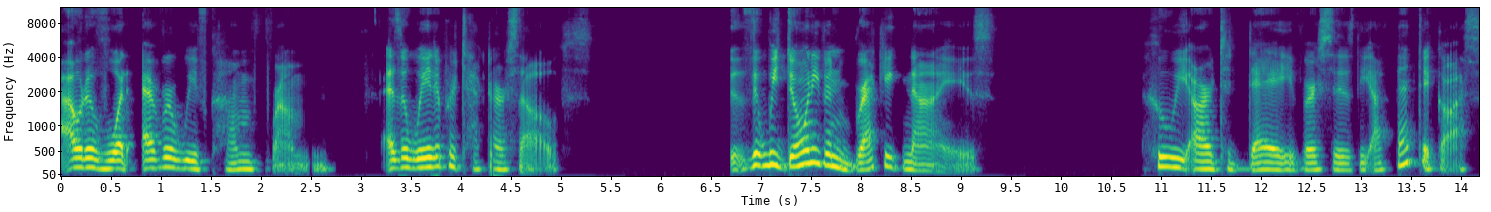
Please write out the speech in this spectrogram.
out of whatever we've come from as a way to protect ourselves that we don't even recognize who we are today versus the authentic us.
